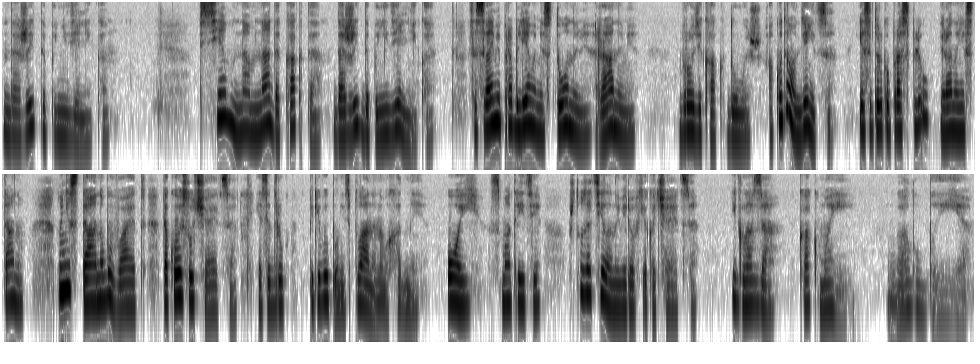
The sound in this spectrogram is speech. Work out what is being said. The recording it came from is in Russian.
Дожить до понедельника. Всем нам надо как-то дожить до понедельника. Со своими проблемами, стонами, ранами. Вроде как думаешь, а куда он денется, если только просплю и рано не встану? Ну не стану, бывает, такое случается, если вдруг перевыполнить планы на выходные. Ой, смотрите, что за тело на веревке качается, и глаза, как мои, голубые.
